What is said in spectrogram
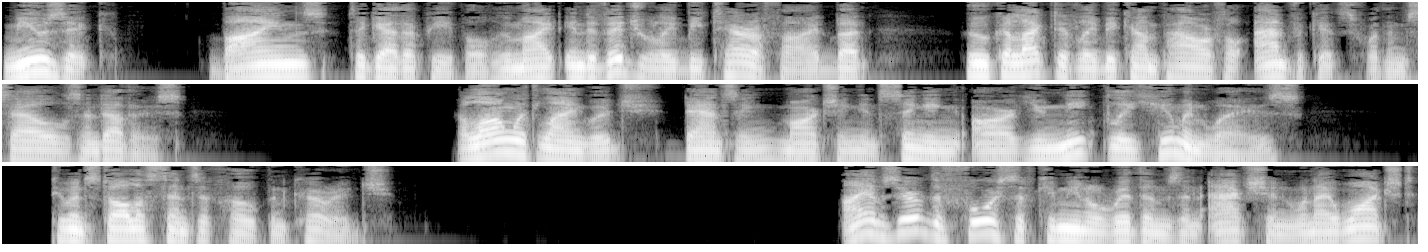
Music binds together people who might individually be terrified but who collectively become powerful advocates for themselves and others. Along with language, dancing, marching, and singing are uniquely human ways to install a sense of hope and courage. I observed the force of communal rhythms in action when I watched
